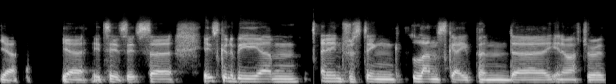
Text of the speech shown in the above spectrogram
Yeah, yeah, it is. It's uh, it's going to be um, an interesting landscape, and uh, you know, after a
